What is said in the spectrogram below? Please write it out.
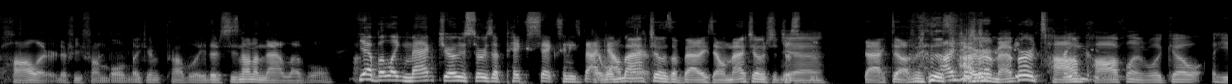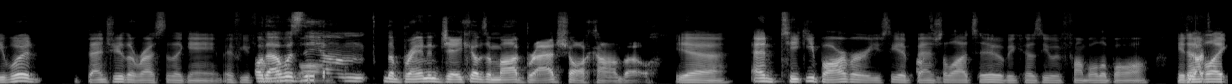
Pollard if he fumbled. Like you're probably there's he's not on that level. Yeah, but like Mac Jones throws a pick six and he's back Okay, well, out. Mac there. Jones is a bad example. Mac Jones should just Yeah. be backed up. I I remember Tom crazy. Coughlin would go. He would bench you the rest of the game if you. oh, that fumbled was the ball. um the Brandon Jacobs Ahmad Bradshaw combo. Yeah, and Tiki Barber used to get benched a lot too because he would fumble the ball. He'd Dude, have like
